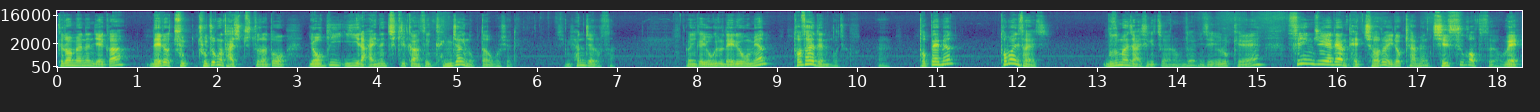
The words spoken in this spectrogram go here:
그러면은 얘가 내려 주, 조정은 다시 주더라도 여기 이 라인은 지킬 가능성이 굉장히 높다고 보셔야 돼요. 지금 현재로서. 그러니까 여기를 내려오면 더 사야 되는 거죠. 예. 더 빼면 더 많이 사야지. 무슨 말인지 아시겠죠, 여러분들? 이제 이렇게 스윙주에 대한 대처를 이렇게 하면 질 수가 없어요. 왜?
